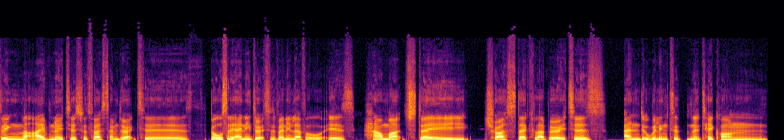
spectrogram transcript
thing that I've noticed with first time directors, but also any directors of any level, is how much they trust their collaborators and are willing to you know, take on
